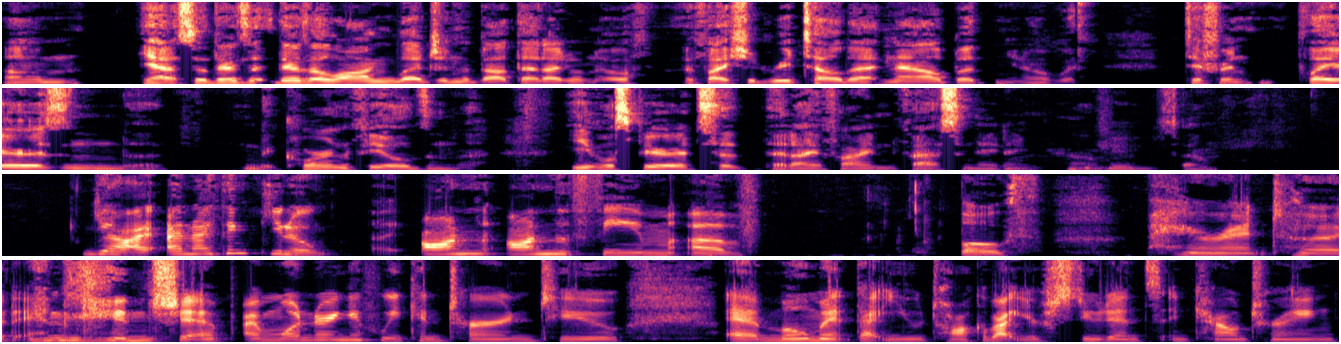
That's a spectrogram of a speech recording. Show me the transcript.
um, yeah, so there's a, there's a long legend about that. I don't know if, if I should retell that now, but you know, with different players and the, the cornfields and the evil spirits that, that I find fascinating. Um, mm-hmm. So. Yeah, and I think you know on on the theme of both parenthood and kinship, I'm wondering if we can turn to a moment that you talk about your students encountering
